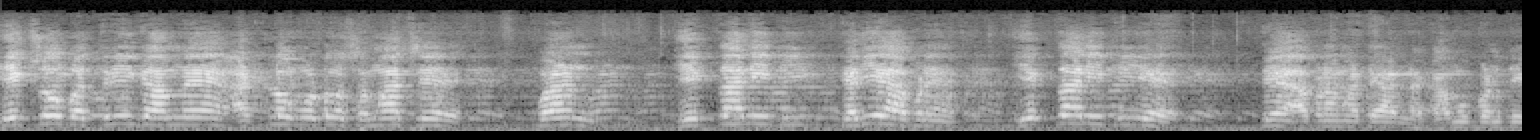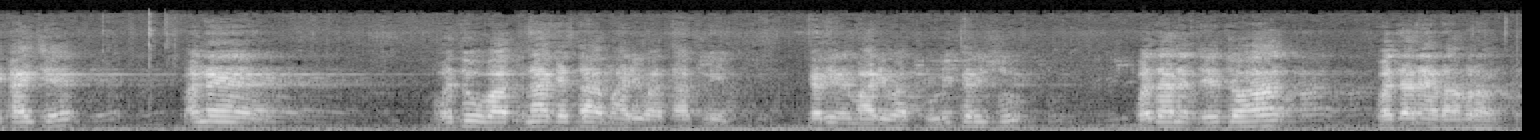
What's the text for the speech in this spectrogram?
એકસો બત્રીસ ગામને આટલો મોટો સમાજ છે, પણ એકતાની કરીએ આપણે, એકતાની થઈએ તે આપણા માટે આ નકામું પણ દેખાય છે. અને વધુ વાત ના કહેતા મારી વાત આટલી. કરીને મારી વાત પૂરી કરીશું. બધાને જય જોહાર. બધાને રામ રામ.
